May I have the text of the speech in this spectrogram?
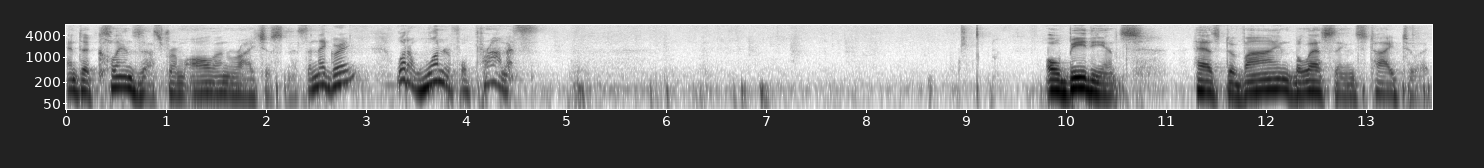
and to cleanse us from all unrighteousness. Isn't that great? What a wonderful promise. Obedience has divine blessings tied to it.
